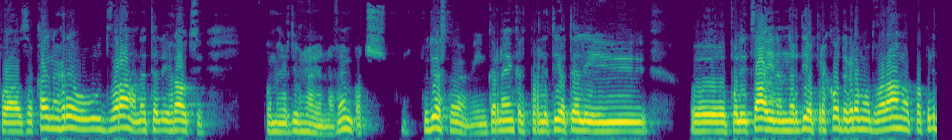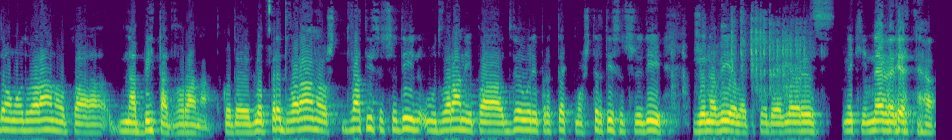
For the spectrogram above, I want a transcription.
pa zakaj ne gre v dvorano, ne te igravci. Pa mi naredijo, ja, ne vem, pač tudi jaz ne vem. In kar naenkrat preletijo teli. Eh, policaji nam naredijo prehod, da gremo v dvorano, pa pridemo v dvorano, pa nabita dvorana. Tako da je bilo pred dvorano 2000 ljudi, v dvorani pa dve uri pred tekmo 4000 ljudi že navijalo, tako da je bilo res nekaj neverjetnega.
